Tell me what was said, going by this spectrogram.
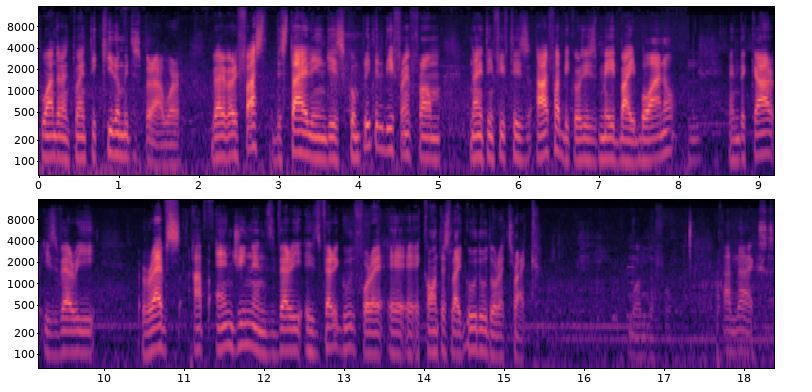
220 kilometers per hour very very fast the styling is completely different from 1950s Alfa because it's made by boano Mm. and the car is very revs up engine and it's very it's very good for a, a, a contest like goodwood or a track Wonderful. And next.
